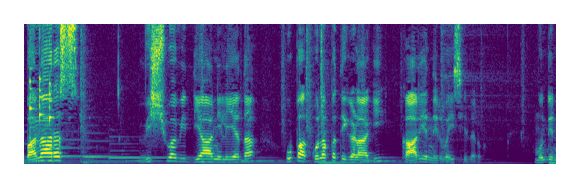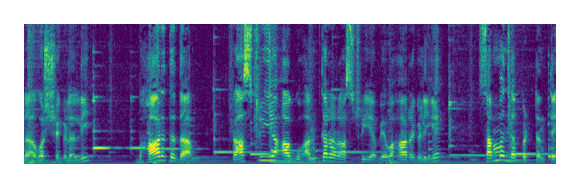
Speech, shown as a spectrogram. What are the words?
ಬನಾರಸ್ ವಿಶ್ವವಿದ್ಯಾನಿಲಯದ ಉಪ ಕುಲಪತಿಗಳಾಗಿ ಕಾರ್ಯನಿರ್ವಹಿಸಿದರು. ಮುಂದಿನ ವರ್ಷಗಳಲ್ಲಿ ಭಾರತದ ರಾಷ್ಟ್ರೀಯ ಹಾಗೂ ಅಂತಾರಾಷ್ಟ್ರೀಯ ವ್ಯವಹಾರಗಳಿಗೆ ಸಂಬಂಧಪಟ್ಟಂತೆ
